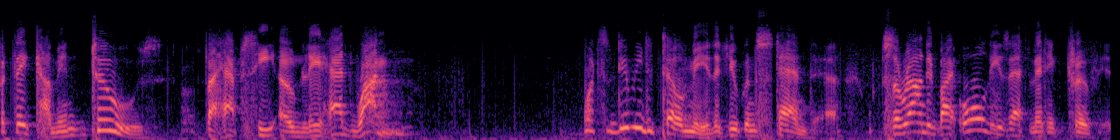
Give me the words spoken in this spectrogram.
But they come in twos. Perhaps he only had one. Watson, do you mean to tell me that you can stand there, surrounded by all these athletic trophies,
